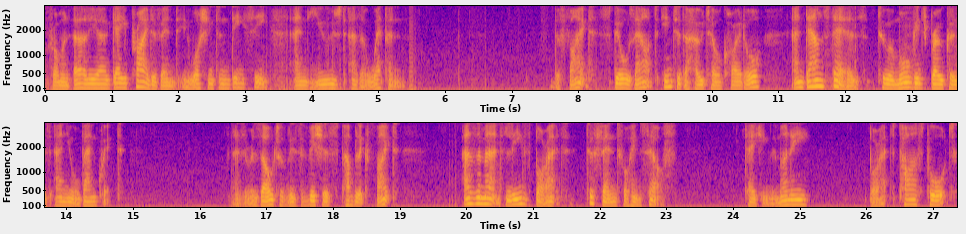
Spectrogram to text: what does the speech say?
from an earlier gay pride event in Washington, D.C., and used as a weapon. The fight spills out into the hotel corridor and downstairs to a mortgage broker's annual banquet. As a result of this vicious public fight, Azamat leaves Borat to fend for himself, taking the money, Borat's passport,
